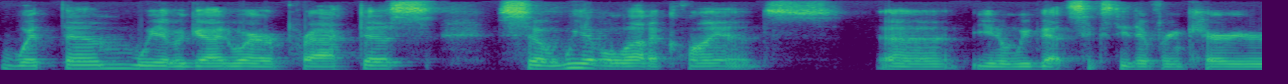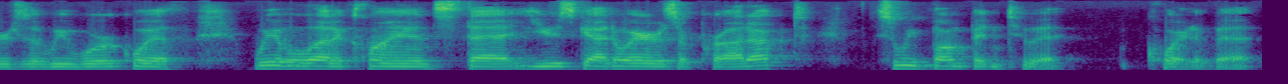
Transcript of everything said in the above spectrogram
with them. We have a Guidewire practice. So we have a lot of clients. Uh, you know, we've got 60 different carriers that we work with. We have a lot of clients that use Guidewire as a product. So we bump into it quite a bit.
